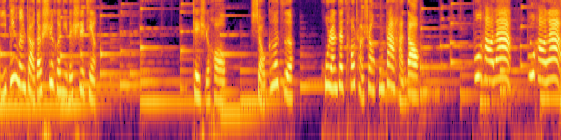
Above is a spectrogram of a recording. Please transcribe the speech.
一定能找到适合你的事情。”这时候，小鸽子忽然在操场上空大喊道：“不好啦！”不好啦！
